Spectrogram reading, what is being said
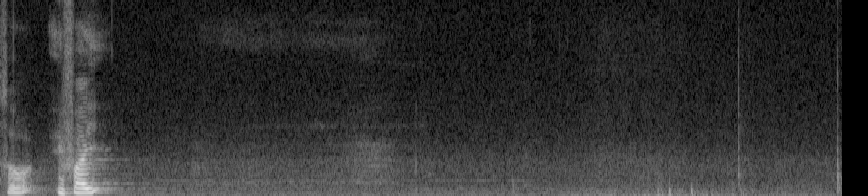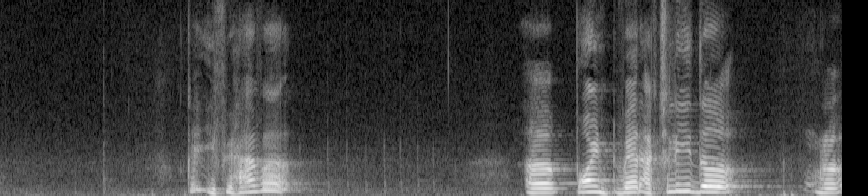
So, if I okay, if you have a, a point where actually the uh,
